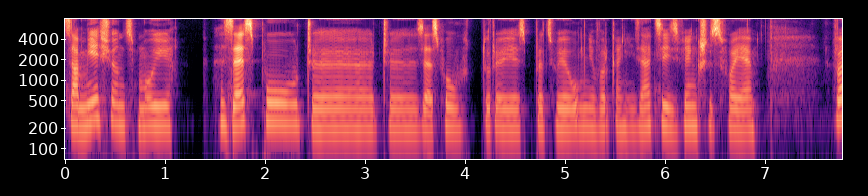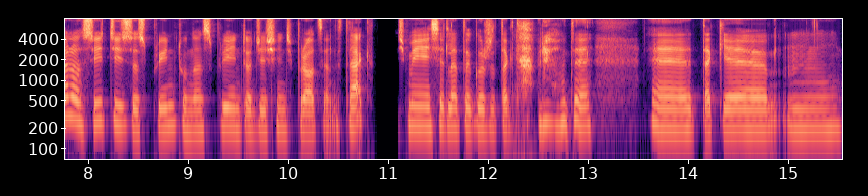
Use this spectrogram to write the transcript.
za miesiąc mój zespół, czy, czy zespół, który jest, pracuje u mnie w organizacji, zwiększy swoje velocity ze sprintu na sprint o 10%, tak? Śmieję się dlatego, że tak naprawdę e, takie, mm,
